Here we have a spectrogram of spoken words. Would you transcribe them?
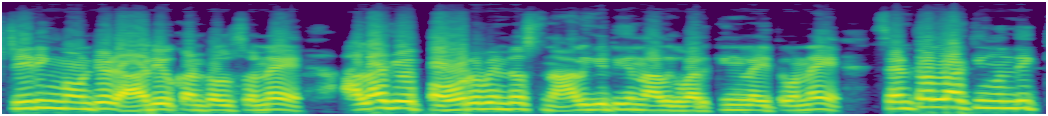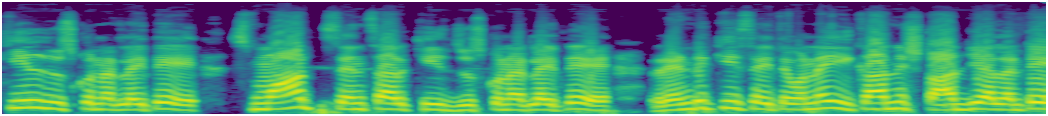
స్టీరింగ్ మౌంటెడ్ ఆడియో కంట్రోల్స్ ఉన్నాయి. అలాగే పవర్ విండోస్ నాలుగిటికి నాలుగు వర్కింగ్లు అయితే ఉన్నాయి. సెంట్రల్ లాకింగ్ ఉంది కీల్ చూసుకున్నట్లయితే స్మార్ట్ సెన్సార్ కీస్ చూసుకున్నట్లయితే రెండు కీస్ అయితే ఉన్నాయి. ఈ కార్ని స్టార్ట్ చేయాలంటే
